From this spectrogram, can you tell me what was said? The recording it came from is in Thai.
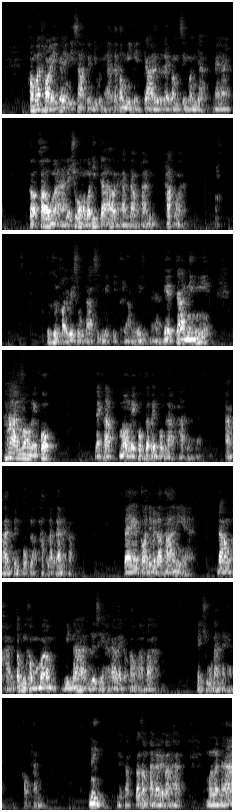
คำว่าถอยก็อย่างที่ทราบกันอยู่นะฮะจะต้องมีเหตุการณ์หรืออะไรบางสิ่งบางอย่างนะฮะก็เข้ามาในช่วงของวันที่เก้านะครับ ดาวอังคารพักมา ก็คือถอยไปสู่ราศีมิตอีกครั้งหนึ่งนะฮะเหตุการณ์นี้ ถ้ามองในภพนะครับ มองในภพก็เป็นภพลาภะแล้วนะอังคารเป็นภพลาภะแล้วนะครับ แต่ก่อนจะเป็นลาภะเนี่ย ดาวอังคารต้องมีคำว่าวินาศหรือเสียหายอะไรกับเรามาบ้าง ในช่วงนั้นนะฮะของท่านหนึ่งนะครับก็สัมพันธ์อะไรบ้างฮะมรณะ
